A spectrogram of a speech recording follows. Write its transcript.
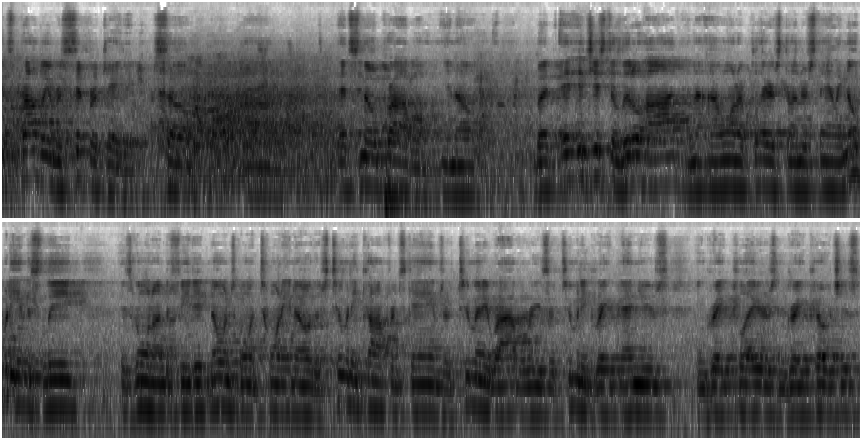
it's probably reciprocated. So uh, that's no problem, you know. But it, it's just a little odd, and I want our players to understand. Like nobody in this league is going undefeated. No one's going 20-0. There's too many conference games, or too many rivalries, or too many great venues and great players and great coaches.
